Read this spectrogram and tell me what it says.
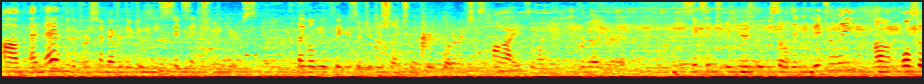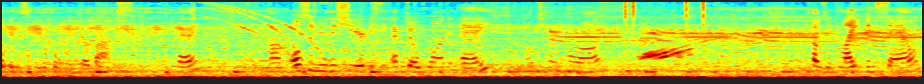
Um, and then for the first time ever, they're doing these six-inch figures. Playmobil figures are traditionally two and three quarter inches high. The one you're familiar with. These six-inch figures will be sold individually, um, also in this beautiful window box. Okay. Um, also new this year is the Ecto 1A. I'll turn her on. Comes with light and sound.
